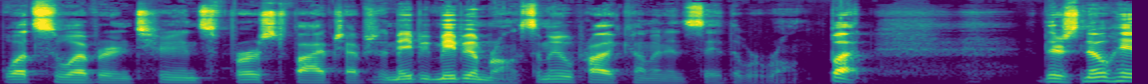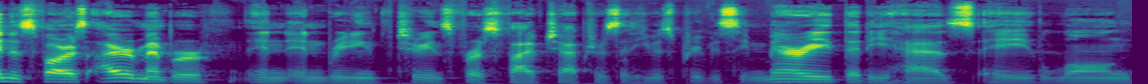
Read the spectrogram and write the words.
whatsoever in tyrion's first five chapters. Maybe maybe i'm wrong. Somebody will probably come in and say that we're wrong. But there's no hint as far as i remember in, in reading tyrion's first five chapters that he was previously married that he has a long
